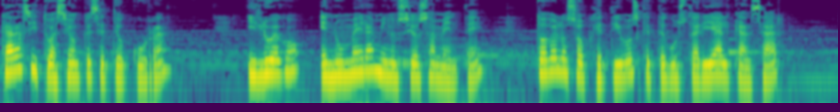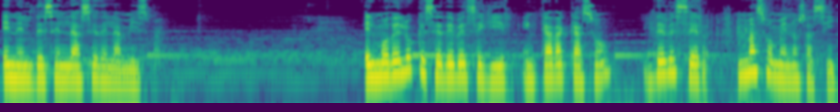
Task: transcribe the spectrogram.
cada situación que se te ocurra y luego enumera minuciosamente todos los objetivos que te gustaría alcanzar en el desenlace de la misma. El modelo que se debe seguir en cada caso debe ser más o menos así.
